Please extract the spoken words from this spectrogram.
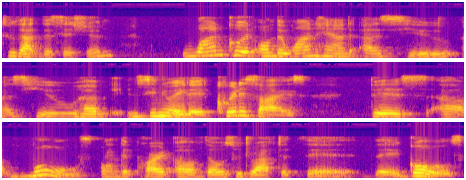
to that decision. One could, on the one hand, as you as you have insinuated, criticize this uh, move on the part of those who drafted the the goals,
